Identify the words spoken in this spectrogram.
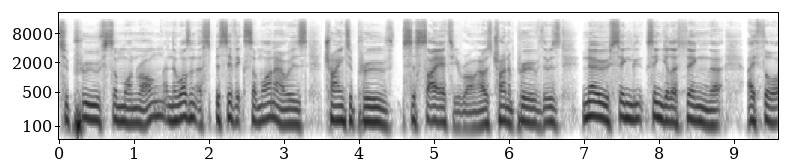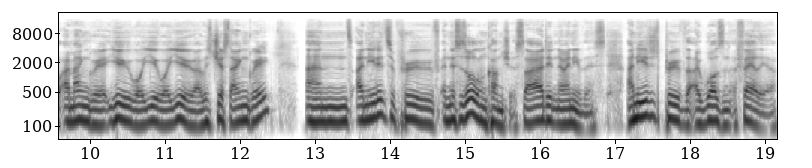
to prove someone wrong, and there wasn't a specific someone. I was trying to prove society wrong. I was trying to prove there was no sing- singular thing that I thought I'm angry at you or you or you. I was just angry. And I needed to prove, and this is all unconscious. I didn't know any of this. I needed to prove that I wasn't a failure.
